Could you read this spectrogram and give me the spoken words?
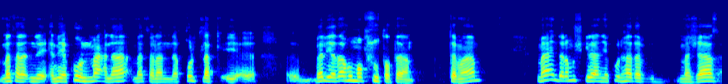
مثلا أن يكون معنى مثلا قلت لك آه، بل يداه مبسوطتان تمام؟ ما عندنا مشكلة أن يكون هذا مجاز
